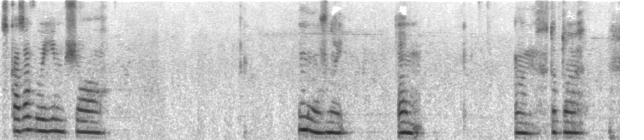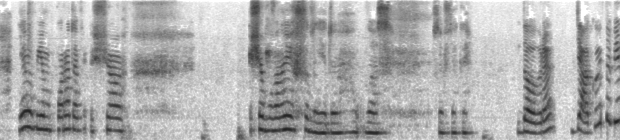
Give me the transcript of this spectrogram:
Сказав би їм, що можна. Ем, ем, тобто, я б їм порадив, що щоб вони йшли до вас все ж таки. Добре. Дякую тобі.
